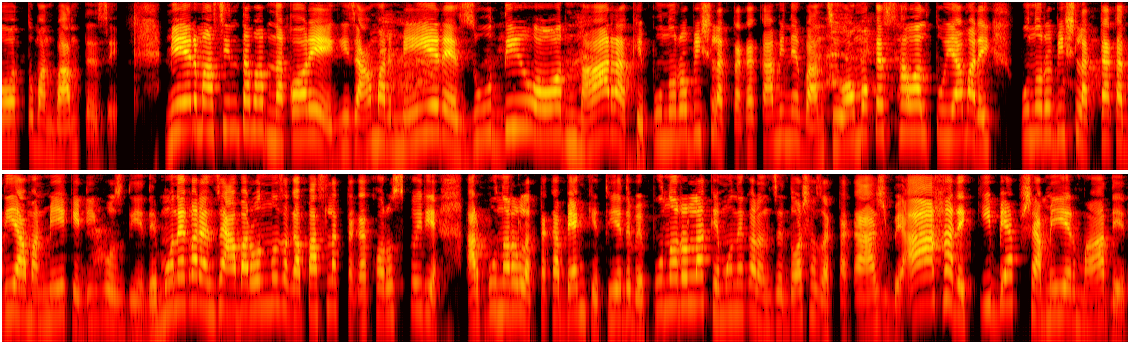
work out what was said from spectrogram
বর্তমান বানতেছে। মেয়ের মা চিন্তা ভাবনা করে কি যে আমার মেয়ের যদি ও না রাখে, পনেরো বিশ লাখ টাকা কামিনে বানছি, অমকের সওয়াল তুই আমার এই পনেরো বিশ লাখ টাকা দিয়ে আমার মেয়েকে ডিভোর্স দিয়ে দে। মনে করেন যে আবার অন্য জায়গা পাঁচ লাখ টাকা খরচ করিয়ে আর পনেরো লাখ টাকা ব্যাংকে দিয়ে দেবে। পনেরো লাখে মনে করেন যে দশ হাজার টাকা আসবে। আহারে কি ব্যবসা মেয়ের মাদের!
